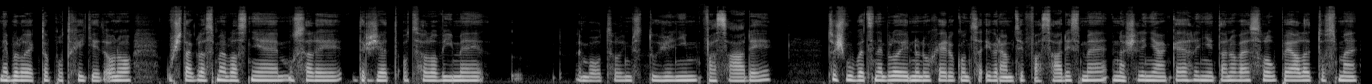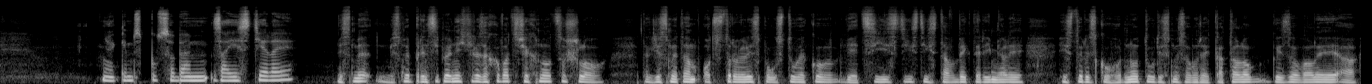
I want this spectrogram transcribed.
nebylo jak to podchytit. Ono, už takhle jsme vlastně museli držet ocelovými nebo ocelovým stužením fasády, což vůbec nebylo jednoduché, dokonce i v rámci fasády jsme našli nějaké hlinitanové sloupy, ale to jsme nějakým způsobem zajistili? My jsme, my jsme principiálně chtěli zachovat všechno, co šlo. Takže jsme tam odstrojili spoustu jako věcí z té stavby, které měly historickou hodnotu. Ty jsme samozřejmě katalogizovali a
